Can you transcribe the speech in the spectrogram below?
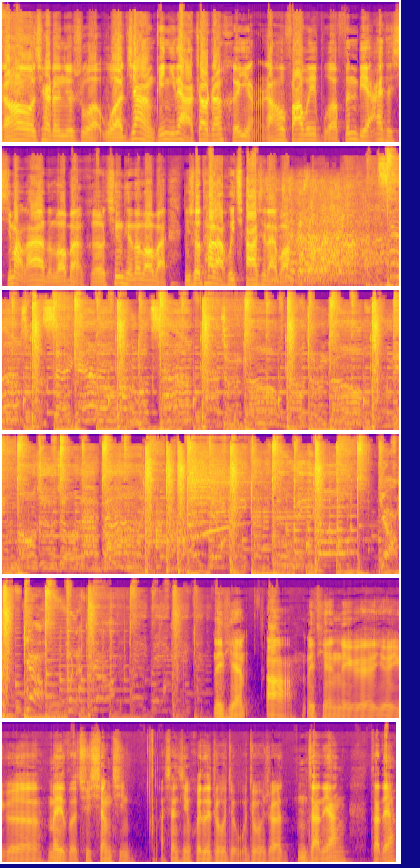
然后欠灯就说：“我这样给你俩照张合影，然后发微博，分别艾特喜马拉雅的老板和蜻蜓的老板，你说他俩会掐起来不？”那天啊，那天那个有一个妹子去相亲啊，相亲回来之后就我就会说你咋的样？咋的呀？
